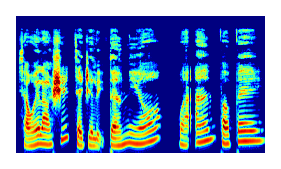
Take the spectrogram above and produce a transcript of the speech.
小薇老师在这里等你哦，晚安，宝贝。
